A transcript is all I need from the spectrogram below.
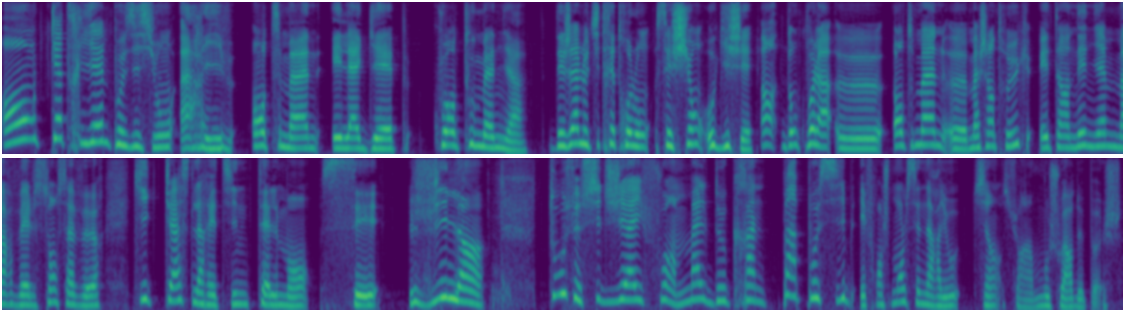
En quatrième position arrive Ant-Man et la guêpe Quantumania. Déjà, le titre est trop long, c'est chiant au guichet. Ah, donc voilà, euh, Ant-Man, euh, machin truc, est un énième Marvel sans saveur qui casse la rétine tellement c'est vilain. Tout ce CGI fout un mal de crâne pas possible et franchement le scénario tient sur un mouchoir de poche.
